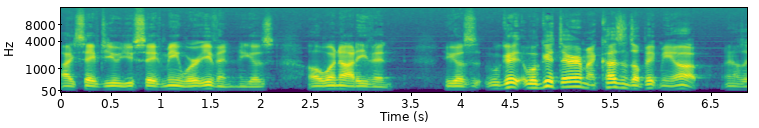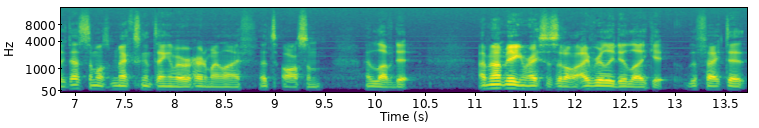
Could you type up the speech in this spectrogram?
I saved you. You saved me. We're even." And he goes, "Oh, we're not even." He goes, "We'll get we'll get there. My cousins will pick me up." And I was like, "That's the most Mexican thing I've ever heard in my life. That's awesome. I loved it." I'm not being racist at all. I really did like it. The fact that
